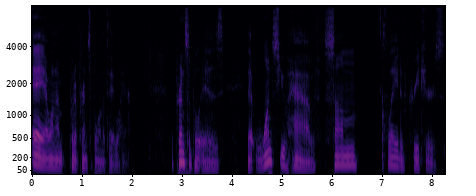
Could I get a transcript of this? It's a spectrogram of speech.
A, I want to put a principle on the table here. The principle is that once you have some clade of creatures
